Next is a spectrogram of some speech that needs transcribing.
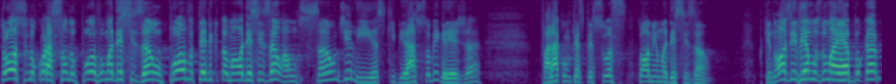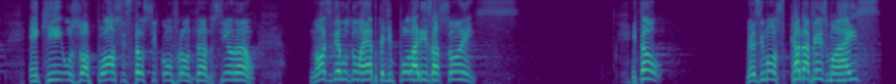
trouxe no coração do povo uma decisão. O povo teve que tomar uma decisão. A unção de Elias, que virá sobre a igreja, fará com que as pessoas tomem uma decisão. Porque nós vivemos numa época em que os opostos estão se confrontando, sim ou não? Nós vivemos numa época de polarizações. Então, meus irmãos, cada vez mais,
